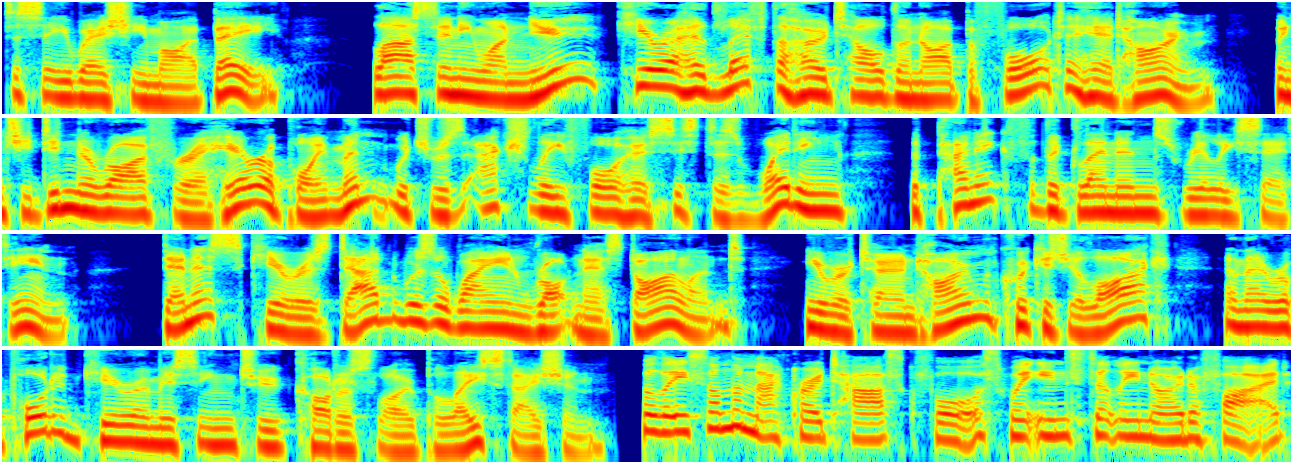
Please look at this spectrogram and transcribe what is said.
to see where she might be. Last anyone knew, Ciara had left the hotel the night before to head home. When she didn't arrive for a hair appointment, which was actually for her sister's wedding, the panic for the Glennons really set in. Dennis, Ciara's dad, was away in Rottnest Island. He returned home quick as you like, and they reported Ciara missing to Cottesloe Police Station. Police on the Macro Task Force were instantly notified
